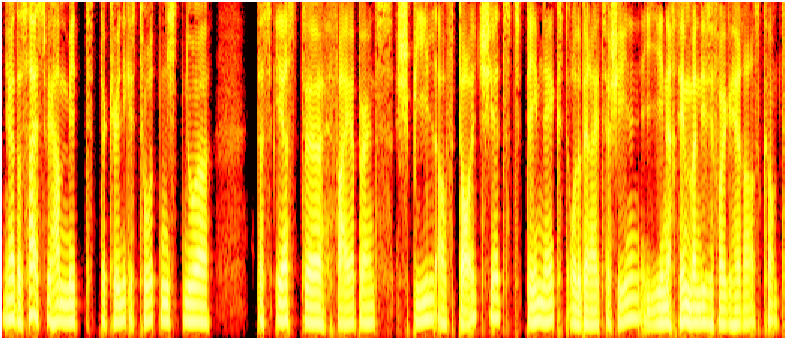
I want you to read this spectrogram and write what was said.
Ja, das heißt, wir haben mit Der König ist tot nicht nur das erste Fireburns Spiel auf Deutsch jetzt demnächst oder bereits erschienen, je nachdem, wann diese Folge herauskommt,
